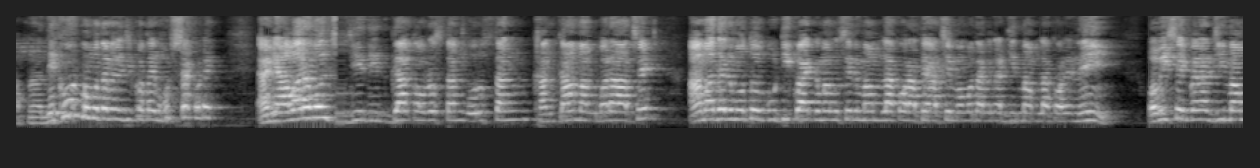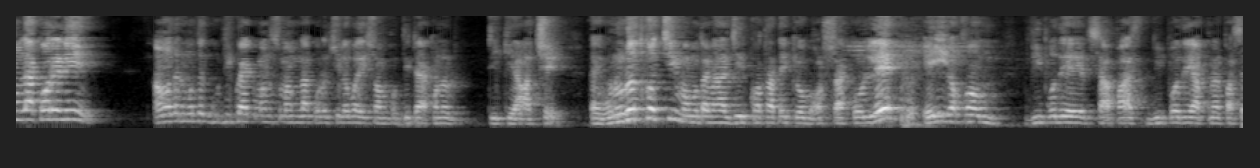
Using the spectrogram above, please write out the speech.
আপনারা দেখুন মমতা ব্যানার্জির কথায় ভরসা করে। আমি আবারও বলছি, যে ঈদগাহ কবরস্থান, গোরস্থান, খানকা, মাকবারা আছে। আমাদের মতো গুটি কয়েক মানুষের মামলা করাতে আছে, মমতা ব্যানার্জির মামলা করেনি অভিষেক ব্যানার্জি মামলা করেনি আমাদের মতো গুটি কয়েক মানুষ মামলা করেছিল বা এই সম্পত্তিটা এখনও টিকে আছে। তাই অনুরোধ করছি, মমতা ব্যানার্জির কথাতে কেউ ভরসা করলে এই রকম বিপদের বিপদে আপনার পাশে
